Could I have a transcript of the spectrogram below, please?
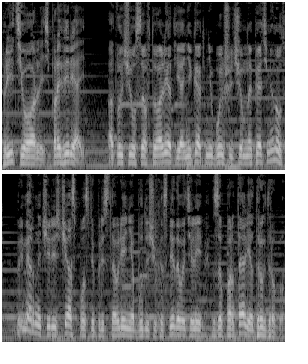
Притерлись, проверяй. Отлучился в туалет я никак не больше, чем на пять минут, примерно через час после представления будущих исследователей за порталья друг другу.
